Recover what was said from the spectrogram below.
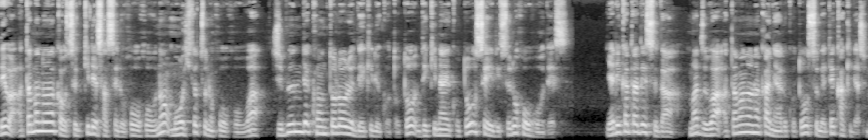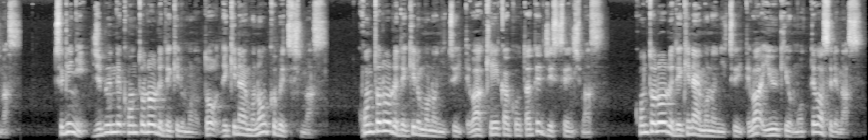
では頭の中をスッキリさせる方法のもう一つの方法は自分でコントロールできることとできないことを整理する方法です。やり方ですが、まずは頭の中にあることをすべて書き出します。次に自分でコントロールできるものとできないものを区別します。コントロールできるものについては計画を立て実践します。コントロールできないものについては勇気を持って忘れます。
